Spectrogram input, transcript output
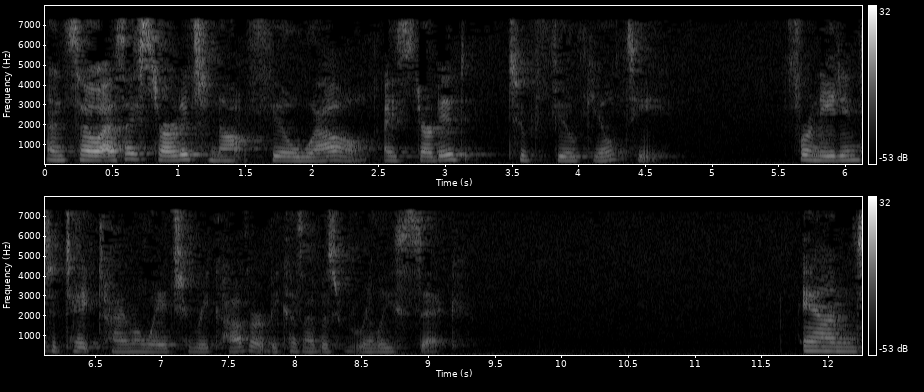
And so as I started to not feel well, I started to feel guilty for needing to take time away to recover because I was really sick. And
